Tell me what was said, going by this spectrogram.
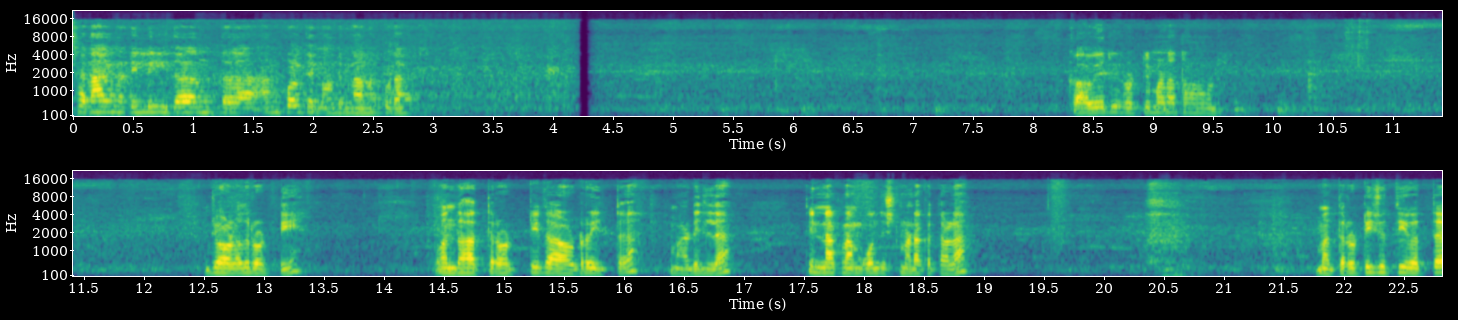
ಚೆನ್ನಾಗಿ ನಡೀಲಿ ಇದ ಅಂತ ಅನ್ಕೊಳ್ತೇನೆ ನೋಡ್ರಿ ನಾನು ಕೂಡ. ಕಾವೇರಿ ರೊಟ್ಟಿ ಮಾಡತ್ತ ನೋಡ್ರಿ. ಜೋಳದ ರೊಟ್ಟಿ, ಒಂದು ಹತ್ತು ರೊಟ್ಟಿದ ಆರ್ಡ್ರ್ ಇತ್ತು, ಮಾಡಿಲ್ಲ. ತಿನ್ನಕ್ಕೆ ನಮಗೊಂದಿಷ್ಟು ಮಾಡಕತ್ತಾಳ. ಮತ್ತು ರೊಟ್ಟಿ ಜೊತೆ ಇವತ್ತು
